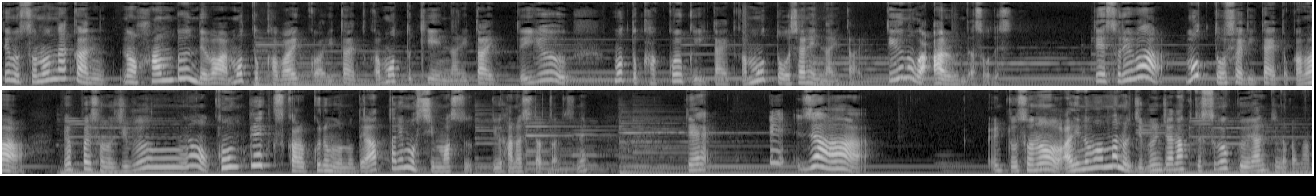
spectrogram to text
でもその中の半分ではもっと可愛くありたいとかもっと綺麗になりたいっていうもっとかっこよく言いたいとかもっとおしゃれになりたいっていうのがあるんだそうです。でそれはもっとおしゃれでいたいとかはやっぱりその自分のコンプレックスから来るものであったりもしますっていう話だったんですね。でえじゃあ、えっと、そのありのままの自分じゃなくてすごく何て言うのかな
